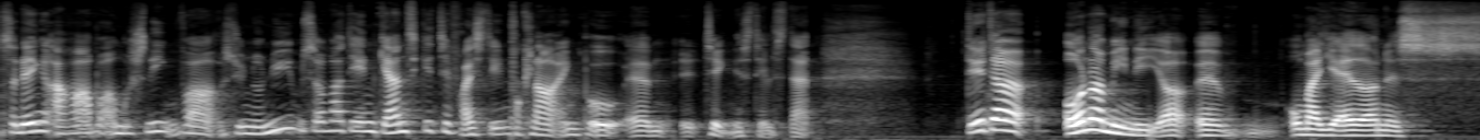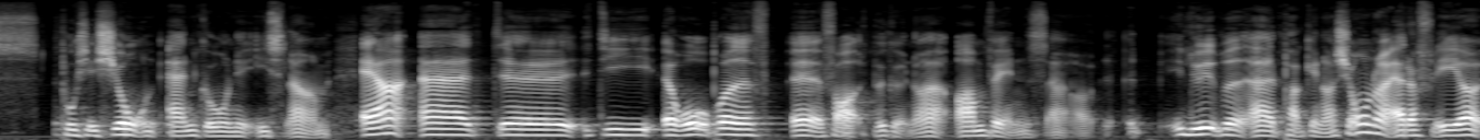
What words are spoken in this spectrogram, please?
Så længe araber og muslim var synonym, så var det en ganske tilfredsstillende forklaring på øh, tingenes tilstand. Det, der underminerer øh, umayyadernes position angående islam, er, at øh, de erobrede øh, folk begynder at omvende sig. Og øh, i løbet af et par generationer er der flere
